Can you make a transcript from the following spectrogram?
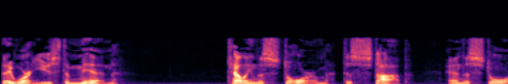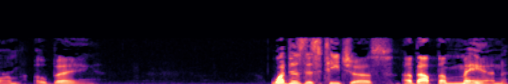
They weren't used to men telling the storm to stop and the storm obeying. What does this teach us about the man,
